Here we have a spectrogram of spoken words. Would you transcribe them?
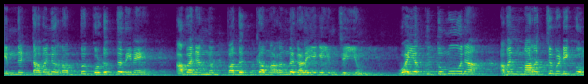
എന്നിട്ട് അവന് റബ്ബ് കൊടുത്തതിനെ അവൻ അങ്ങ് പതുക്കെ മറന്നു കളയുകയും ചെയ്യും. വയക്തുമൂന അവൻ മറച്ചു പിടിക്കും.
